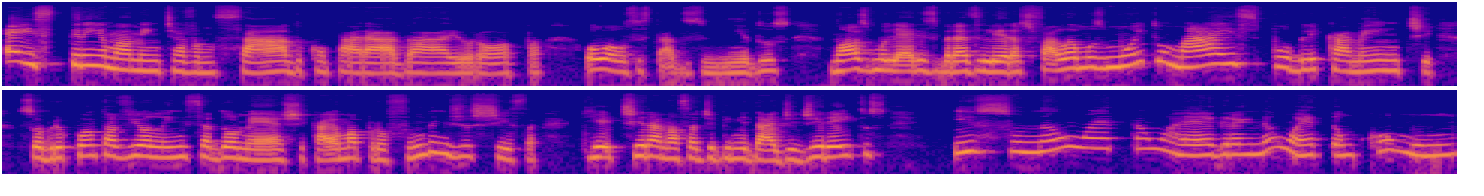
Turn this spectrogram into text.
é extremamente avançado comparado à Europa ou aos Estados Unidos. Nós, mulheres brasileiras, falamos muito mais publicamente sobre o quanto a violência doméstica é uma profunda injustiça que retira a nossa dignidade e direitos. Isso não é tão regra e não é tão comum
